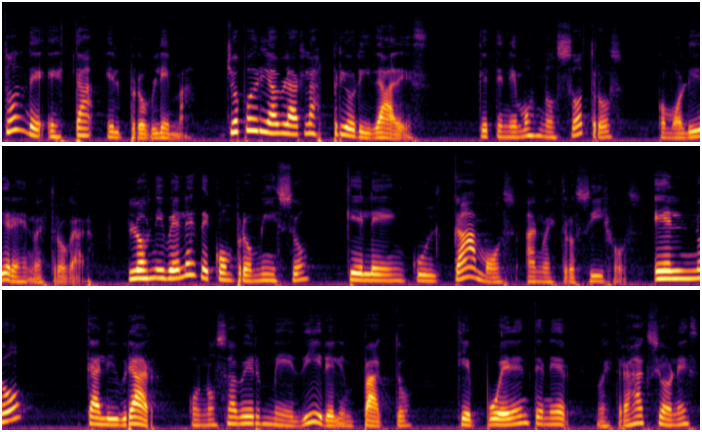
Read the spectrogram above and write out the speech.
¿dónde está el problema? Yo podría hablar las prioridades que tenemos nosotros como líderes en nuestro hogar. Los niveles de compromiso que le inculcamos a nuestros hijos. El no calibrar o no saber medir el impacto que pueden tener nuestras acciones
